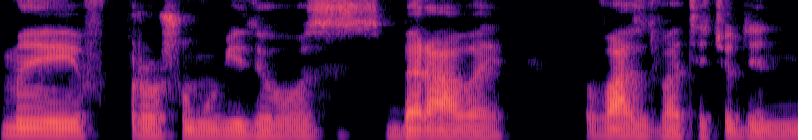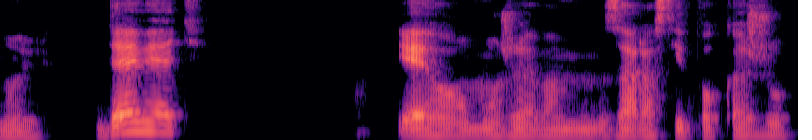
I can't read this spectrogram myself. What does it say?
Ми в прошлому відео збирали ВАЗ-2109. Я його, може, вам зараз і покажу,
